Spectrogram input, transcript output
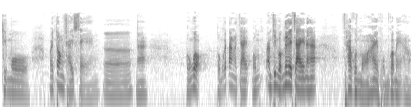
คีโม ไม่ต้องใช้แสงเออนะ ผมก็บอกผมก็ตั้งใจ ผมจริงผมนึกในใจนะฮะ ถ้าคุณหมอให้ผมก็ไม่เอา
